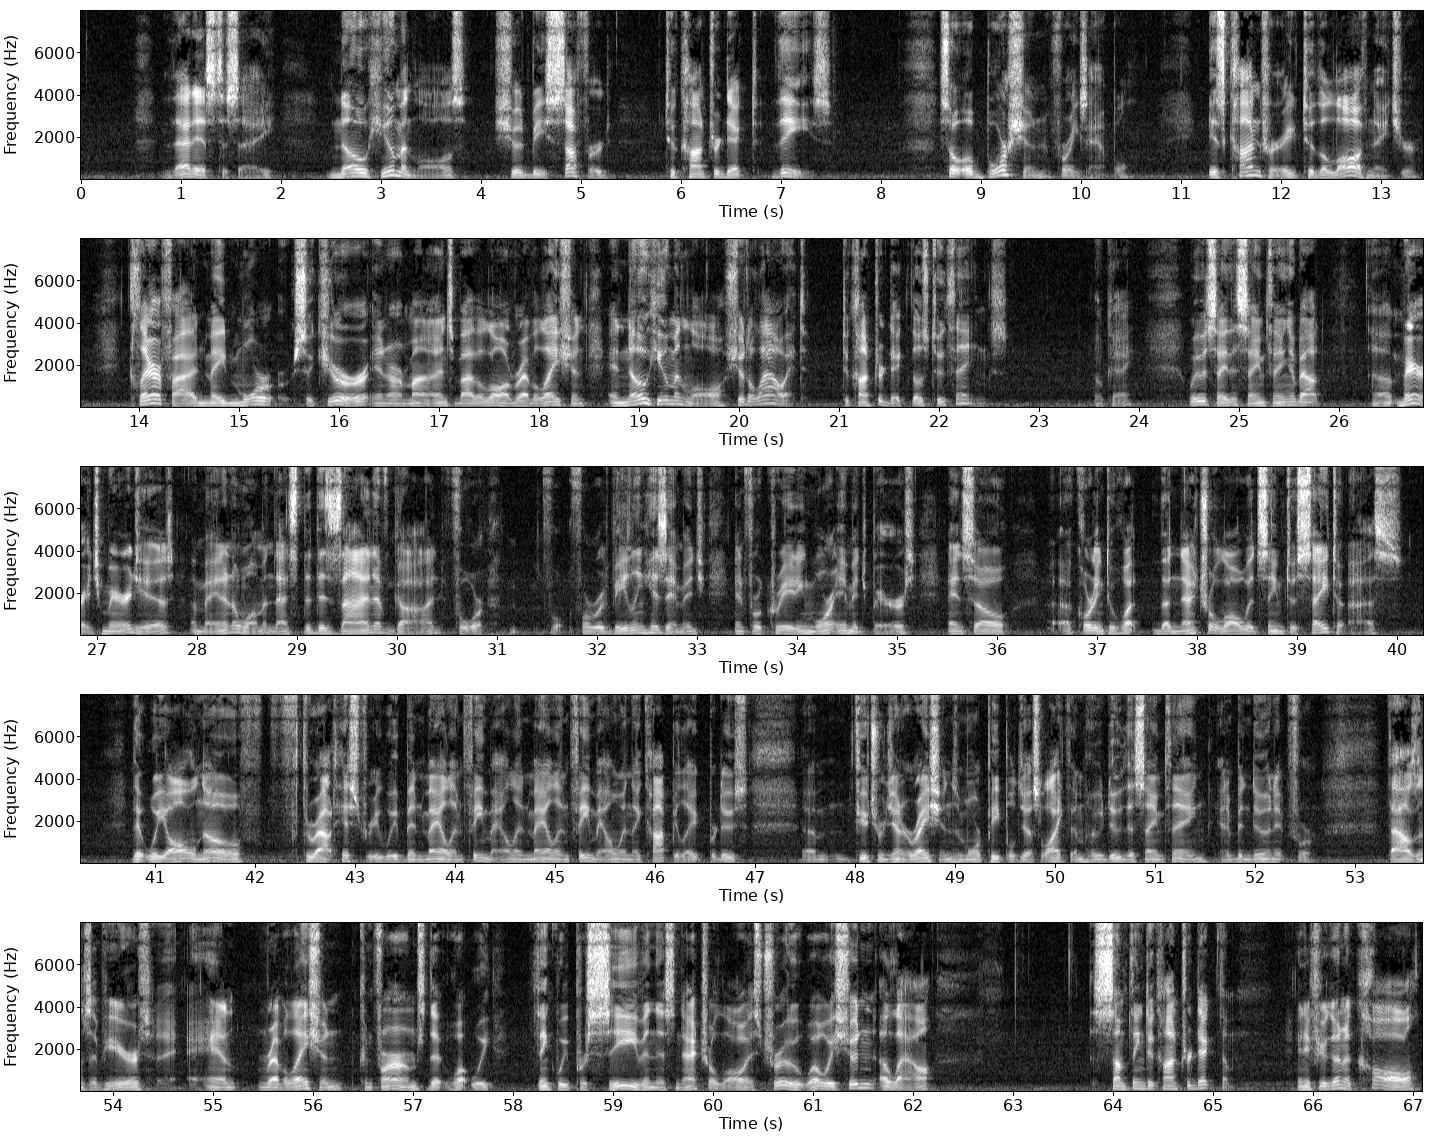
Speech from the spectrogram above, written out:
That is to say, no human laws should be suffered to contradict these. So, abortion, for example, is contrary to the law of nature clarified, made more secure in our minds by the law of revelation, and no human law should allow it to contradict those two things. Okay? We would say the same thing about uh, marriage. Marriage is a man and a woman. That's the design of God for, for, for revealing His image and for creating more image bearers. And so, according to what the natural law would seem to say to us, that we all know f- throughout history we've been male and female, and male and female, when they copulate, produce um, future generations, more people just like them who do the same thing and have been doing it for thousands of years. And Revelation confirms that what we think we perceive in this natural law is true. Well, we shouldn't allow something to contradict them. And if you're going to call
